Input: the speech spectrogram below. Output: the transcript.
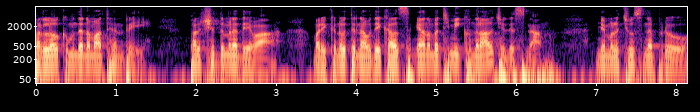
పరలోకముందన్న మా తండ్రి పరిశుద్ధమైన దేవ మరి ఇక నూతన ఉదయకాల సమయాన్ని బట్టి మీ కొందనాలు చెల్లిస్తున్నాం. మిమ్మల్ని చూసినప్పుడు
